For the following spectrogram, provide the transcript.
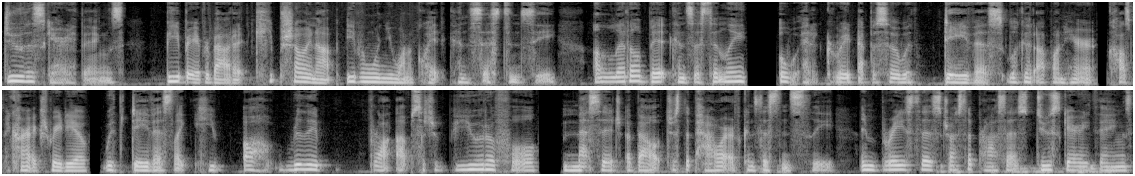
Do the scary things. Be brave about it. Keep showing up even when you want to quit. Consistency. A little bit consistently. Oh, I had a great episode with Davis. Look it up on here, Cosmic RX Radio with Davis. Like he, oh, really brought up such a beautiful message about just the power of consistency. Embrace this, trust the process, do scary things,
